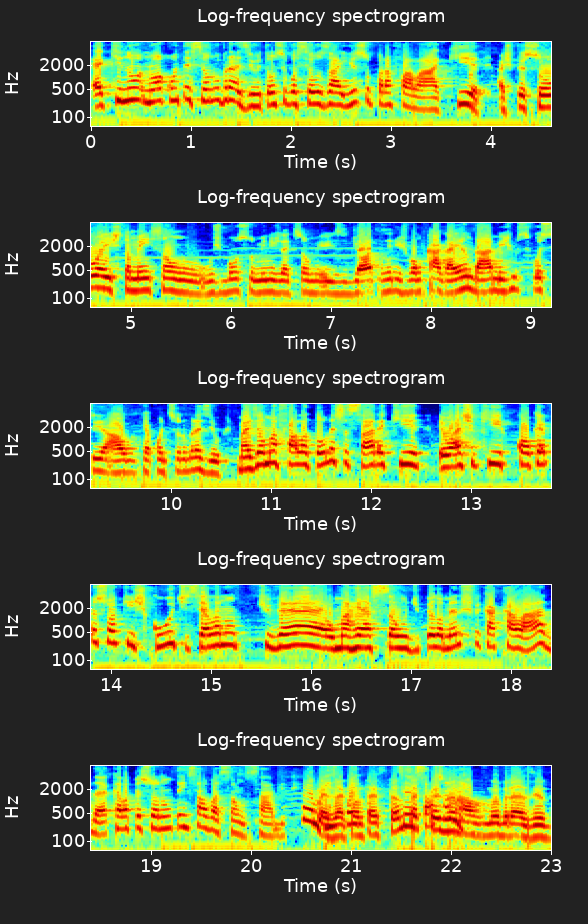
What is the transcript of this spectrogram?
é que não, não aconteceu no Brasil. Então, se você usar isso pra falar aqui, as pessoas também são os bolsominions daqui são meio idiotas, eles vão cagar e andar, mesmo se fosse algo que aconteceu no Brasil. Mas é uma fala tão necessária que eu acho que qualquer pessoa que escute, se ela não tiver uma reação de pelo menos ficar calada, aquela pessoa não tem salvação, sabe? É, mas acontece tanta coisa no Brasil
